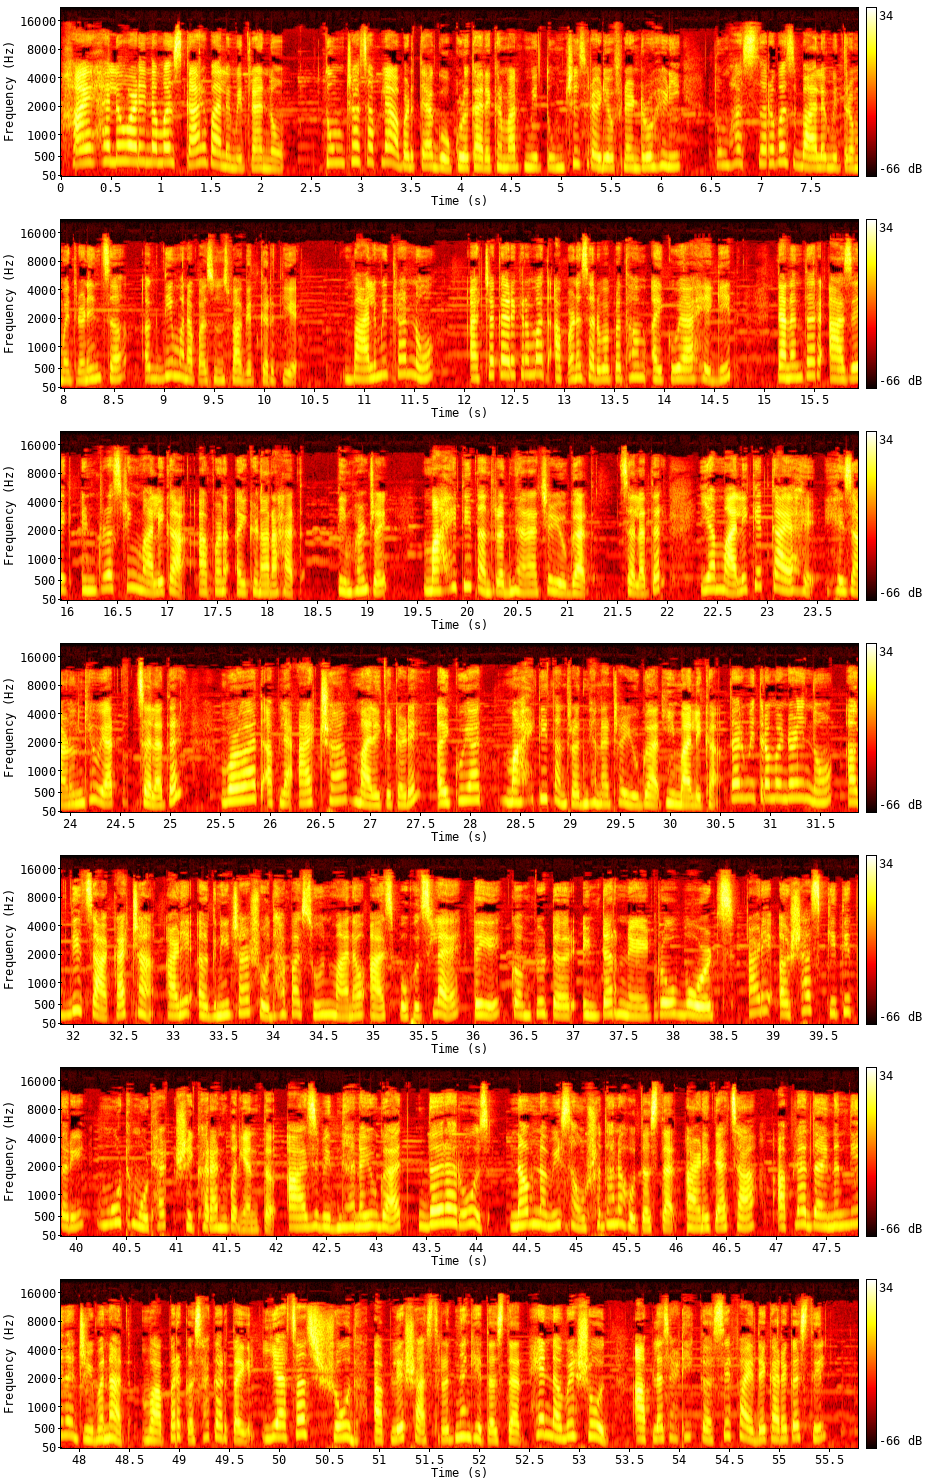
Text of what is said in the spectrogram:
Hi hello आणि नमस्कार बालमित्रांनो. तुमच्याच आपल्या आवडत्या गोकुळ कार्यक्रमात मी तुमचीच रेडिओ फ्रेंड रोहिणी तुम्हा सर्वच बालमित्र मैत्रिणींचं अगदी मनापासून स्वागत करते बालमित्रांनो आजच्या कार्यक्रमात आपण सर्वप्रथम ऐकूया हे गीत. त्यानंतर आज एक इंटरेस्टिंग मालिका आपण ऐकणार आहात. ती म्हणजे माहिती तंत्रज्ञानाच्या युगात. चला तर या मालिकेत काय आहे हे जाणून घेऊयात. चला तर वळूयात आपल्या आजच्या मालिकेकडे. ऐकूयात माहिती तंत्रज्ञानाच्या युगात ही मालिका. तर मित्रमंडळींनो अगदी चाकाच्या आणि अग्नीच्या शोधापासून मानव आज पोहोचलाय. ते कम्प्युटर इंटरनेट रोबोट्स आणि अशाच कितीतरी मोठमोठ्या शिखरांपर्यंत. आज विज्ञान युगात दररोज नवनवी संशोधनं होत असतात आणि त्याचा आपल्या दैनंदिन जीवनात वापर कसा करता येईल याचाच शोध आपले शास्त्रज्ञ घेत असतात. हे नवे शोध आपल्यासाठी कसे फायदेकारक असतील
